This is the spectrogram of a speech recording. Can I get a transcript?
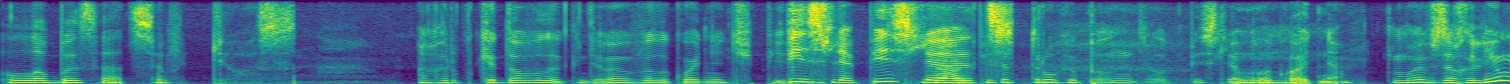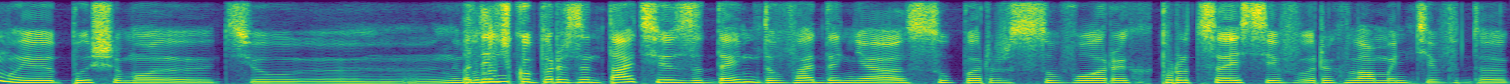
лобизатися в дьосна. Грибки до Велик- Великодня чи після? Після, після, А, це після. другий понеділок після Великодня. Ми взагалі ми пишемо цю е, невеличку презентацію за день до введення суперсуворих процесів, регламентів до,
